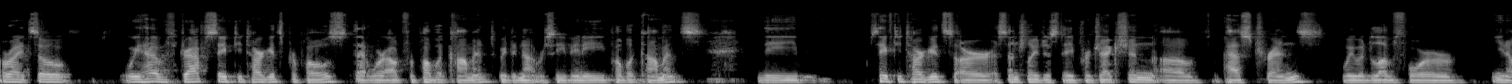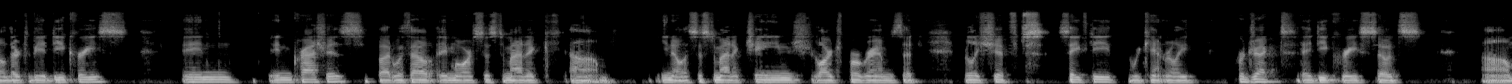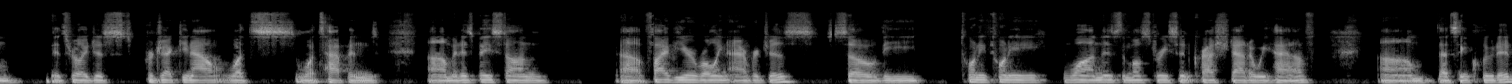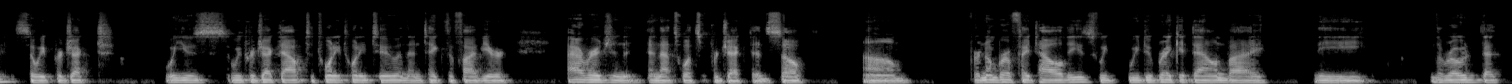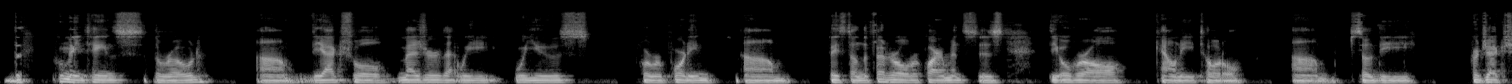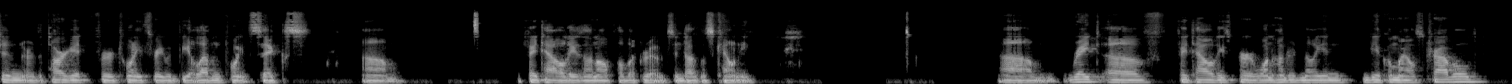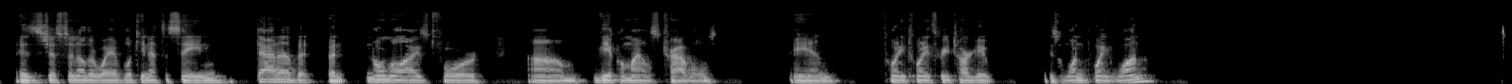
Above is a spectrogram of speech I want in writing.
All right, so we have draft safety targets proposed that were out for public comment. We did not receive any public comments. The safety targets are essentially just a projection of past trends. We would love for, you know, there to be a decrease in in crashes, but without a more systematic um, you know, a systematic change, large programs that really shift safety, we can't really project a decrease. So it's um, it's really just projecting out what's what's happened. Um, it is based on uh, five-year rolling averages. So the 2021 is the most recent crash data we have um, that's included. So we project we use we project out to 2022 and then take the five-year average and and that's what's projected. So um, for number of fatalities, we we do break it down by the the road that the who maintains the road. Um, the actual measure that we we use for reporting um, based on the federal requirements is the overall county total. Um, so the projection or the target for 23 would be 11.6 um, fatalities on all public roads in Douglas County. Um, rate of fatalities per 100 million vehicle miles traveled is just another way of looking at the same data, but but normalized for um, vehicle miles traveled. And 2023 target is 1.1.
